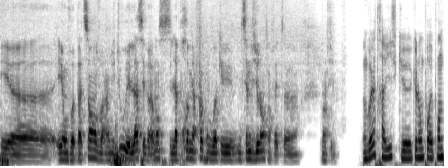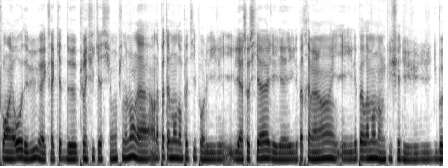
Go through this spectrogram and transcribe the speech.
Et, euh, et on voit pas de sang, on voit rien du tout. Et là, c'est vraiment la première fois qu'on voit une scène violente en fait euh, dans le film. Donc voilà Travis que, que l'on pourrait prendre pour un héros au début avec sa quête de purification. Finalement, on a, on a pas tellement d'empathie pour lui. Il est, il est asocial, il est, il est pas très malin, et il est pas vraiment dans le cliché du, du, du, beau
